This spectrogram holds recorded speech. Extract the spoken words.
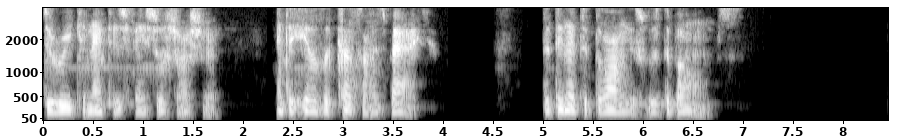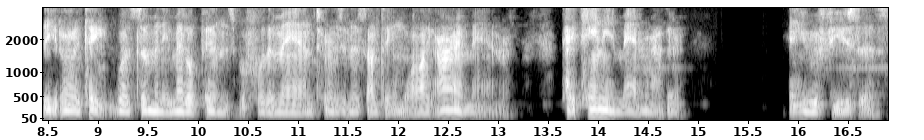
to reconnect his facial structure and to heal the cuts on his back. The thing that took the longest was the bones. They could only take but so many metal pins before the man turns into something more like Iron Man or Titanium Man, rather. And he refused this.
